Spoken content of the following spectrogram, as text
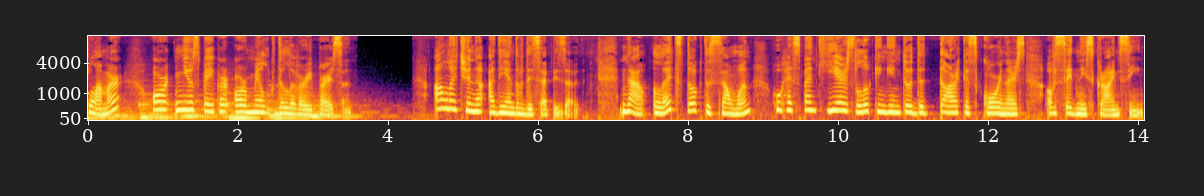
plumber, or newspaper or milk delivery person? I'll let you know at the end of this episode. Now, let's talk to someone who has spent years looking into the darkest corners of Sydney's crime scene.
